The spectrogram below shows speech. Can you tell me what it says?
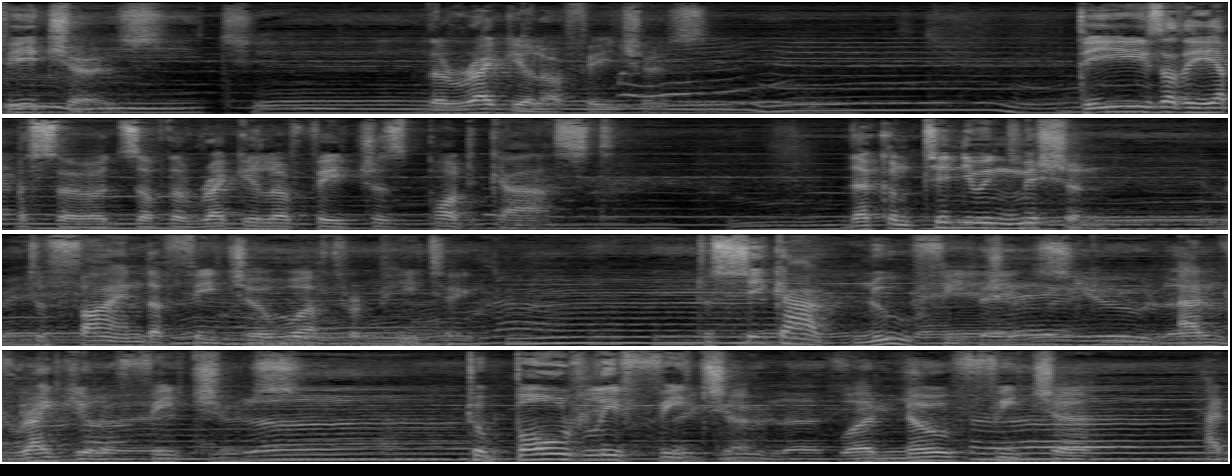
Features. The regular features. These are the episodes of the Regular Features podcast. Their continuing mission to find a feature worth repeating, to seek out new features and regular features, to boldly feature where no feature had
